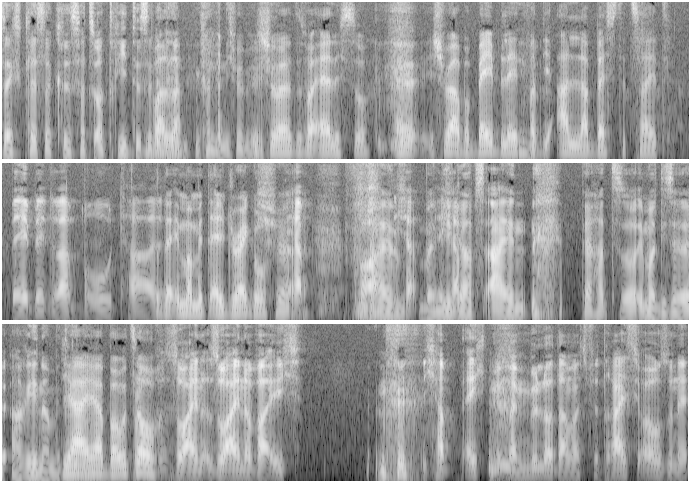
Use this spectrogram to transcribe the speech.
Sechsklässler Chris hat so Arthritis in den. Händen, kann den nicht mehr bewegen. Ich schwöre, das war ehrlich so. Äh, ich schwöre, aber Beyblade Ja. war die allerbeste Zeit. Beyblade war brutal. Oder immer mit El Drago. Ich schwör, Ich hab, vor allem ich hab- bei mir hab- gab's einen, der hat so immer diese Arena mit. Ja, ja, bei uns Bro, auch. so, ein, so einer war ich. Ich habe echt mir beim Müller damals für 30 Euro so eine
